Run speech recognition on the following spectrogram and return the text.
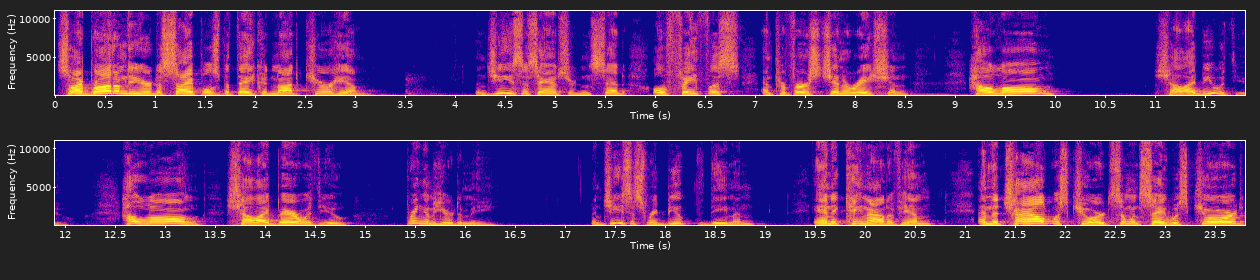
So I brought him to your disciples, but they could not cure him. Then Jesus answered and said, O faithless and perverse generation, how long shall I be with you? How long shall I bear with you? Bring him here to me. And Jesus rebuked the demon, and it came out of him, and the child was cured. Someone say, was cured.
